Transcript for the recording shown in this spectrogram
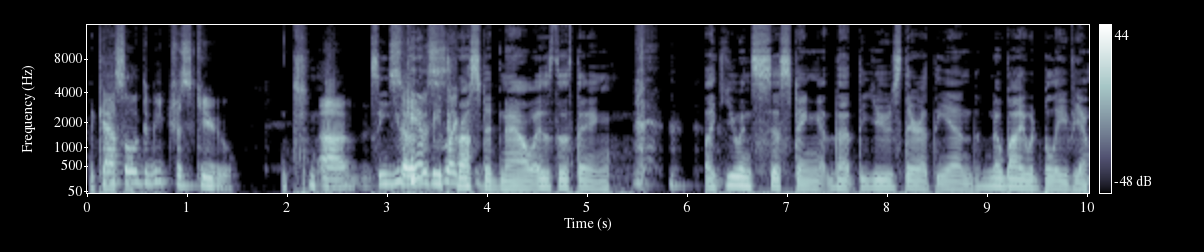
The Castle castle. Dimitrescu. Uh See, you so can't be is like- trusted now, is the thing. like you insisting that the U's there at the end. Nobody would believe you.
